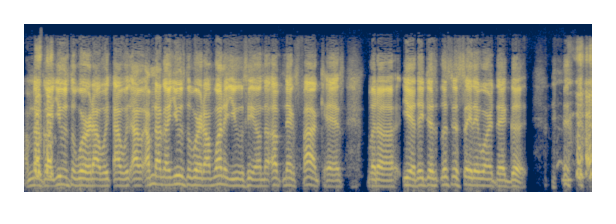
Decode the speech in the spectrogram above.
I'm not gonna use the word I would I would I, I'm not gonna use the word I want to use here on the Up Next podcast. But uh yeah, they just let's just say they weren't that good.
